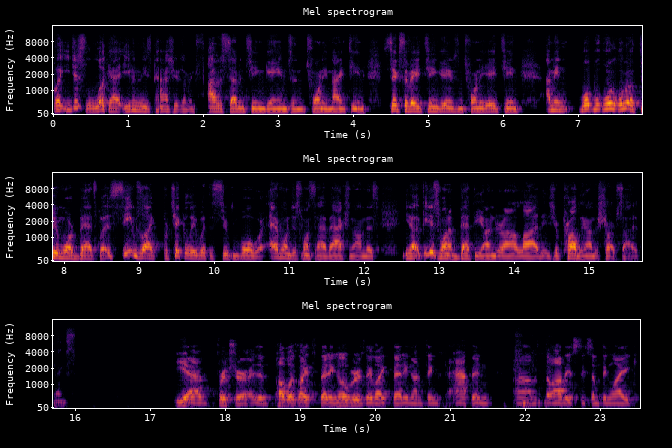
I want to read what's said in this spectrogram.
But you just look at even these past years. I mean, five of 17 games in 2019, six of 18 games in 2018. I mean, we'll, we'll, we'll go through more bets, but it seems like, particularly with the Super Bowl, where everyone just wants to have action on this, you know, if you just want to bet the under on a lot of these, you're probably on the sharp side of things. Yeah, for sure. The public likes betting overs. They like betting on things to happen. Um, so obviously, something like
